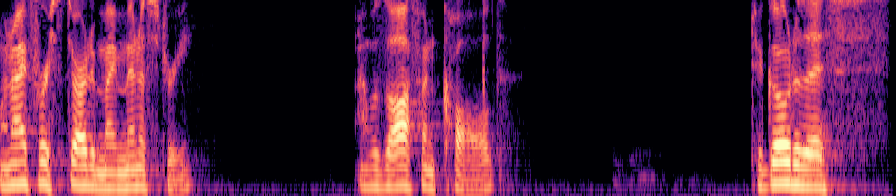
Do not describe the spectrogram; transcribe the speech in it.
When I first started my ministry, I was often called to go to this,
